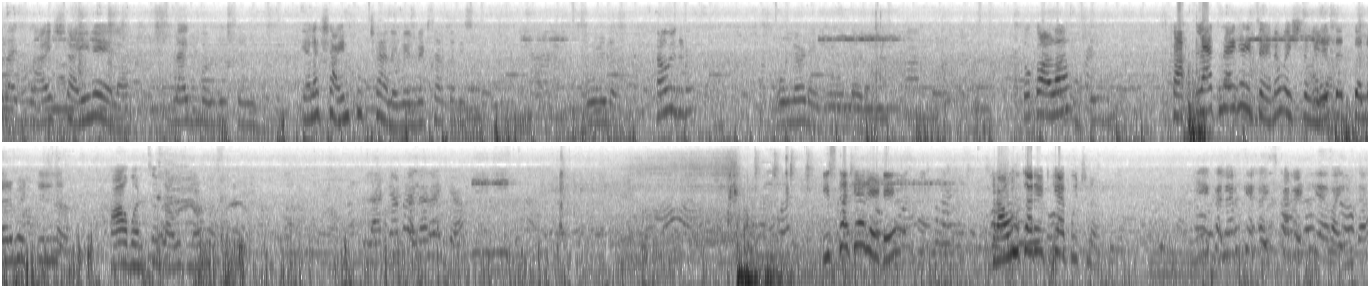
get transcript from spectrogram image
काय शाईन आहे याला? ब्लॅक फाउंडेशन याला शाईन खूप छान आहे वेलवेट सारखं दिसतं गोल्ड आहे. का हो इकडे ओलड आहे ओलड तो काळा? का ब्लॅक नाही घ्यायचा आहे ना वैष्णवी त्यात कलर भेटतील ना. हा वरचं ब्लाऊज ना. ब्लॅक कलर आहे क्या? इसका क्या रेट है ब्राउन का रेट क्या है पूछना. ये कलर के इसका रेट क्या है वाइन का?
